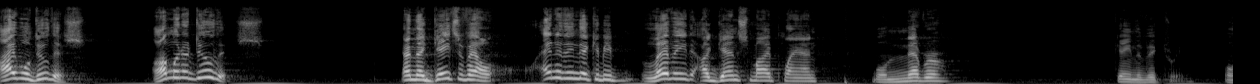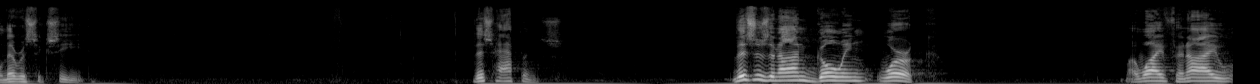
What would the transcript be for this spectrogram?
I will do this. I'm going to do this. And the gates of hell, anything that can be levied against my plan, will never gain the victory, will never succeed. This happens. This is an ongoing work. My wife and I,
